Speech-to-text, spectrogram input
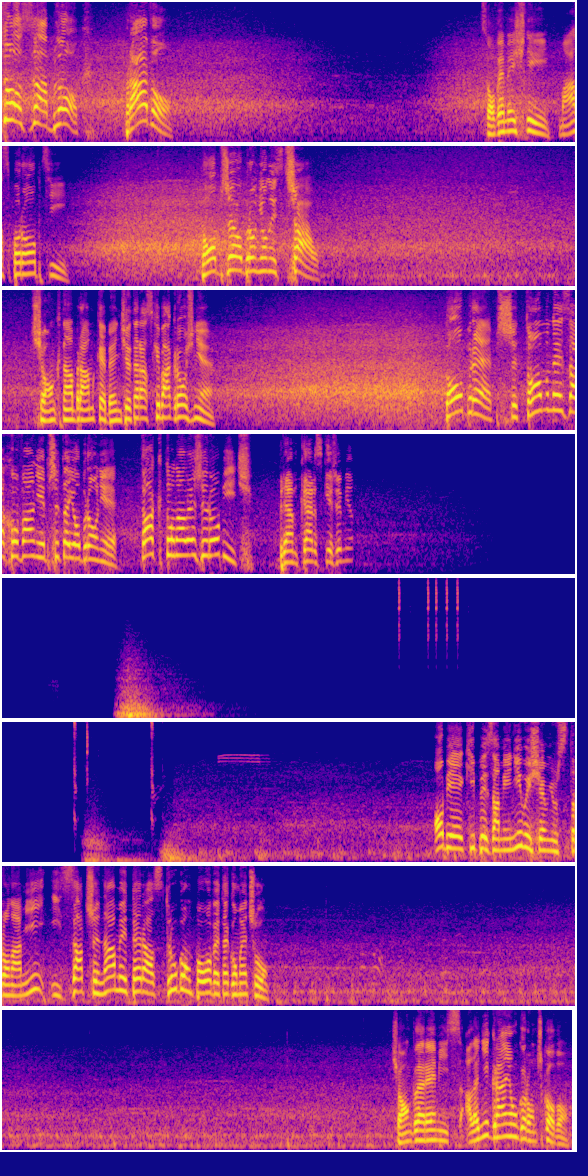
Co za blok! Brawo! Co wymyśli? Ma sporo opcji. Dobrze obroniony strzał. Ciąg na bramkę, będzie teraz chyba groźnie. Dobre, przytomne zachowanie przy tej obronie. Tak to należy robić. Bramkarskie rzemiosło. Obie ekipy zamieniły się już stronami i zaczynamy teraz drugą połowę tego meczu. Ciągle remis, ale nie grają gorączkowo.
